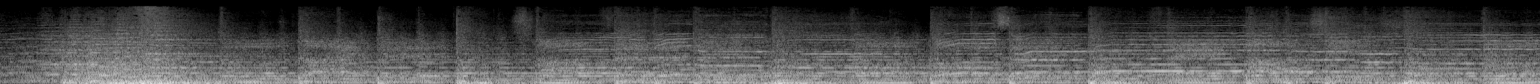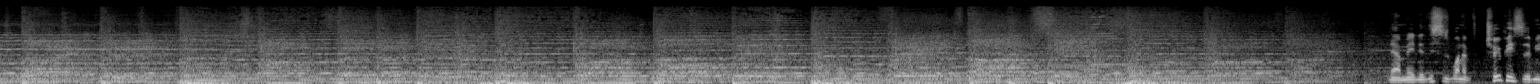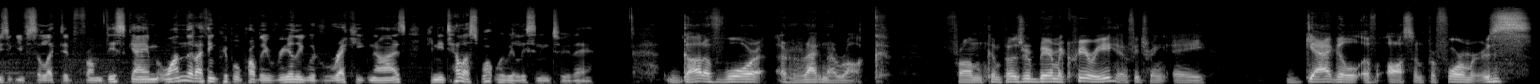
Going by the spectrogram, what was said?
Mina, this is one of two pieces of music you've selected from this game. One that I think people probably really would recognize. Can you tell us what we were listening to there? God of War Ragnarok from composer Bear McCreary and featuring a gaggle of awesome performers.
